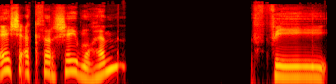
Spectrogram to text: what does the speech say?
إيش أكثر شيء مهم في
